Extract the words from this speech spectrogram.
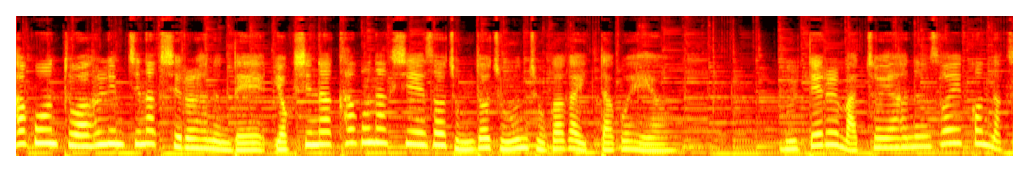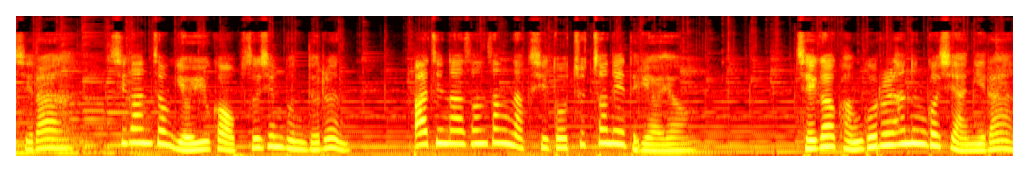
카고원투와 흘림찌 낚시를 하는데 역시나 카고 낚시에서 좀 더 좋은 조가가 있다고 해요. 물때를 맞춰야 하는 서해권 낚시라 시간적 여유가 없으신 분들은 빠지나 선상 낚시도 추천해드려요. 제가 광고를 하는 것이 아니라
